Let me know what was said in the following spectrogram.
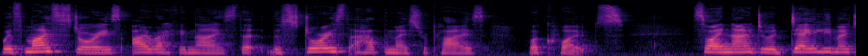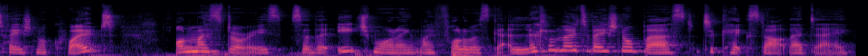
With my stories, I recognize that the stories that had the most replies were quotes. So I now do a daily motivational quote on my stories so that each morning my followers get a little motivational burst to kickstart their day.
